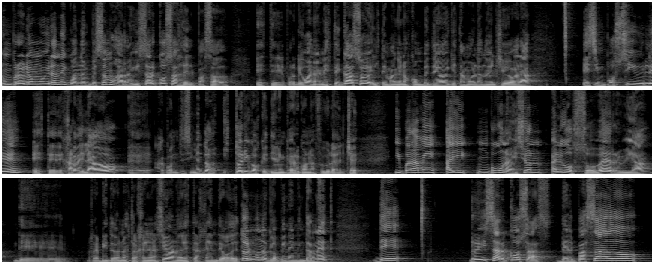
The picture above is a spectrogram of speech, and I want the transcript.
un problema muy grande cuando empezamos a revisar cosas del pasado. Este, porque bueno, en este caso, el tema que nos compete hoy, que estamos hablando del Che Guevara, es imposible este, dejar de lado eh, acontecimientos históricos que tienen que ver con la figura del Che. Y para mí hay un poco una visión algo soberbia de, repito, de nuestra generación o de esta gente o de todo el mundo que opina en Internet, de revisar cosas del pasado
